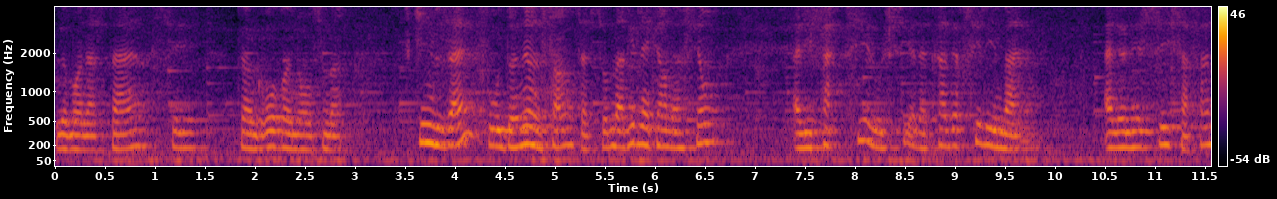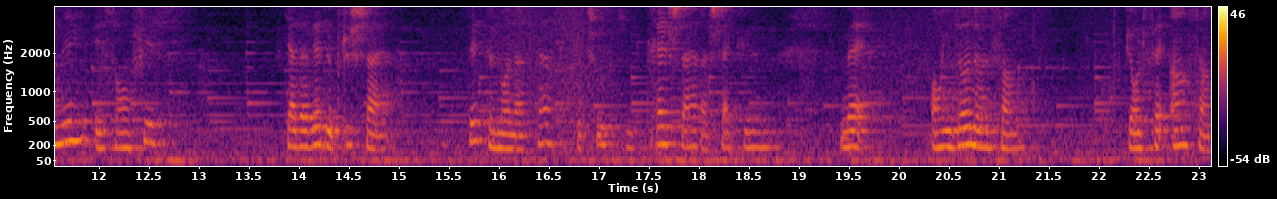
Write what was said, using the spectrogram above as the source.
le monastère, c'est un gros renoncement. Ce qui nous aide, il faut donner un sens à ça. Marie de l'Incarnation, elle est partie, elle aussi, elle a traversé les mers. Elle a laissé sa famille et son fils, ce qu'elle avait de plus cher. Peut-être que le monastère, c'est quelque chose qui est très cher à chacune, mais on y donne un sens, puis on le fait ensemble.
